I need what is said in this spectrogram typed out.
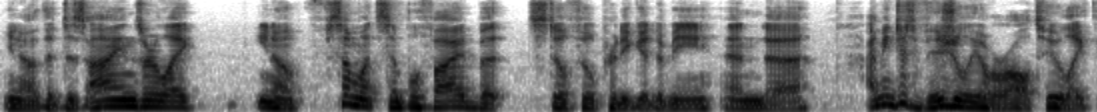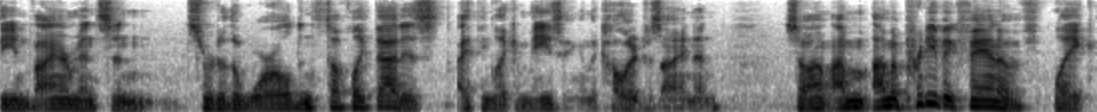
you know, the designs are like, you know, somewhat simplified but still feel pretty good to me and uh I mean just visually overall too, like the environments and sort of the world and stuff like that is I think like amazing and the color design and so I'm I'm I'm a pretty big fan of like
